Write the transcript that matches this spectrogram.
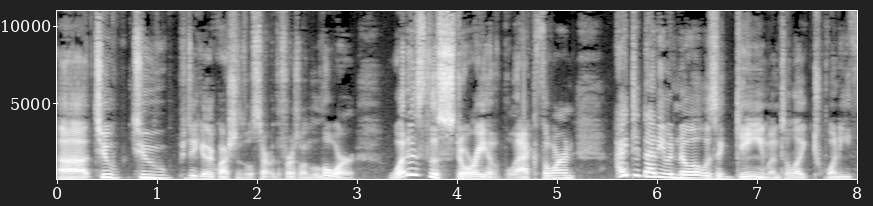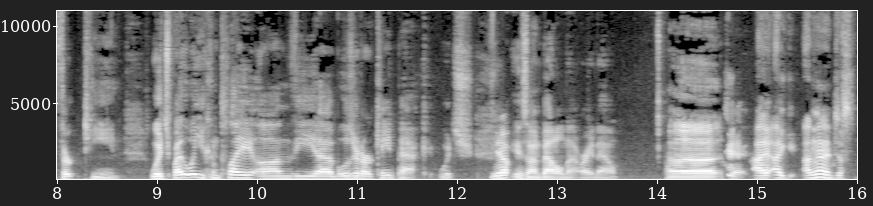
Uh, two two particular questions. We'll start with the first one. Lore. What is the story of Blackthorne? I did not even know it was a game until like 2013, which, by the way, you can play on the uh, Blizzard Arcade Pack, which Yep. is on Battle.net right now. Uh, Okay, I, I I'm gonna just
